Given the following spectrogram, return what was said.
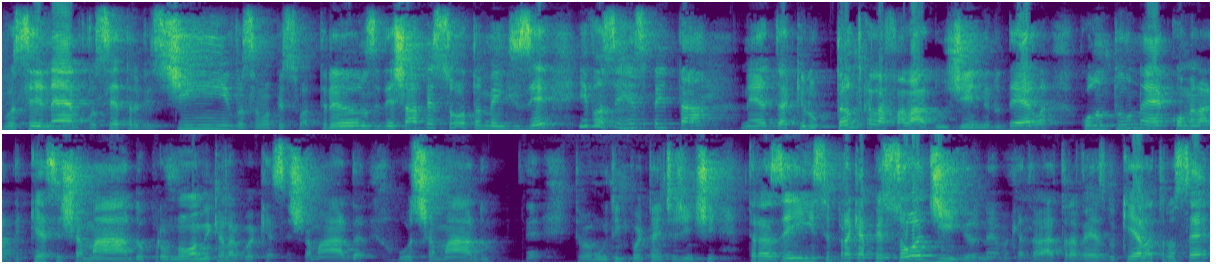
Você, né, você é travesti, você é uma pessoa trans e deixar a pessoa também dizer e você respeitar, né, daquilo tanto que ela falar do gênero dela, quanto, né, como ela quer ser chamada, o pronome que ela quer ser chamada ou chamado. Né? Então é muito importante a gente trazer isso para que a pessoa diga, né? Porque atra- através do que ela trouxer,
